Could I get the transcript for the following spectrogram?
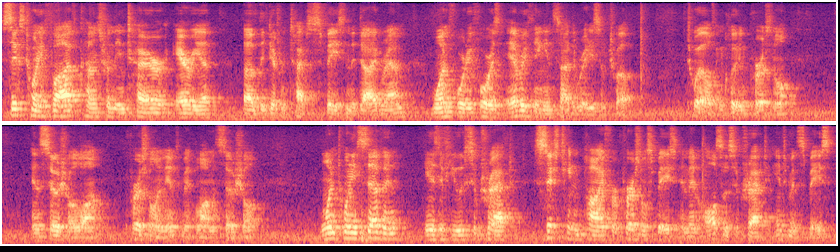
625 comes from the entire area of the different types of space in the diagram. 144 is everything inside the radius of 12, 12 including personal and social along, personal and intimate along with social. 127 is if you subtract 16 pi for personal space and then also subtract intimate space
